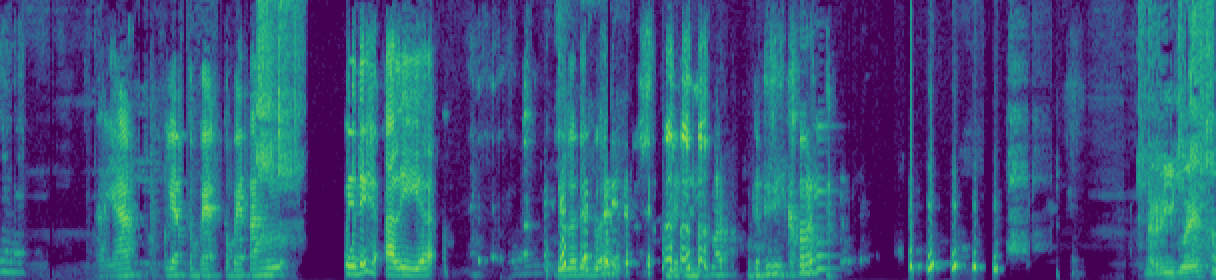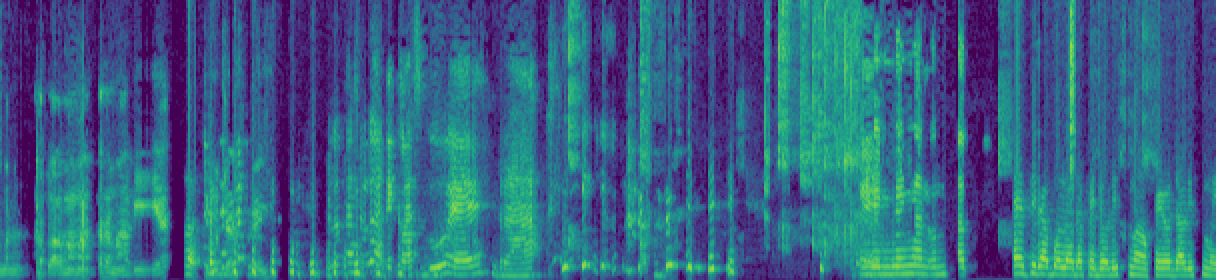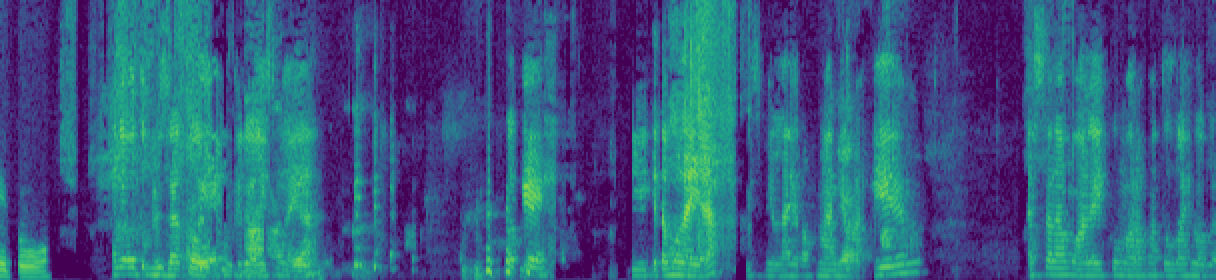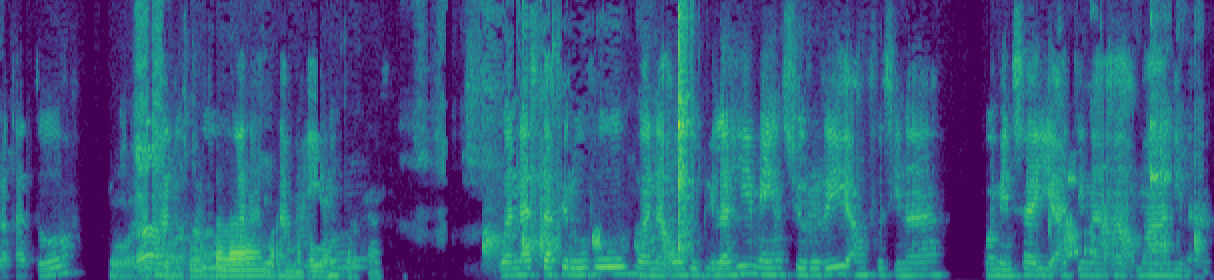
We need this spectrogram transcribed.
Bentar ya, lihat kebe kebetan dulu. Widih, Alia. Dulu deh gue. Udah di record, udah di record. Ngeri gue sama satu alma mater sama Alia. Tim modal gue. Lu kan dulu adik kelas gue, Dra. Oke, Geng-gengan unpad. Eh tidak boleh ada feudalisme, feudalisme itu. hanya untuk Buzako ya, feudalisme ya. Oke, Di- kita mulai ya. Bismillahirrahmanirrahim. Assalamualaikum warahmatullahi wabarakatuh. Waalaikumsalam warahmatullahi wabarakatuh. wa nastaghfiruhu wa na'udzu billahi min syururi anfusina wa min sayyiatina a'malina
